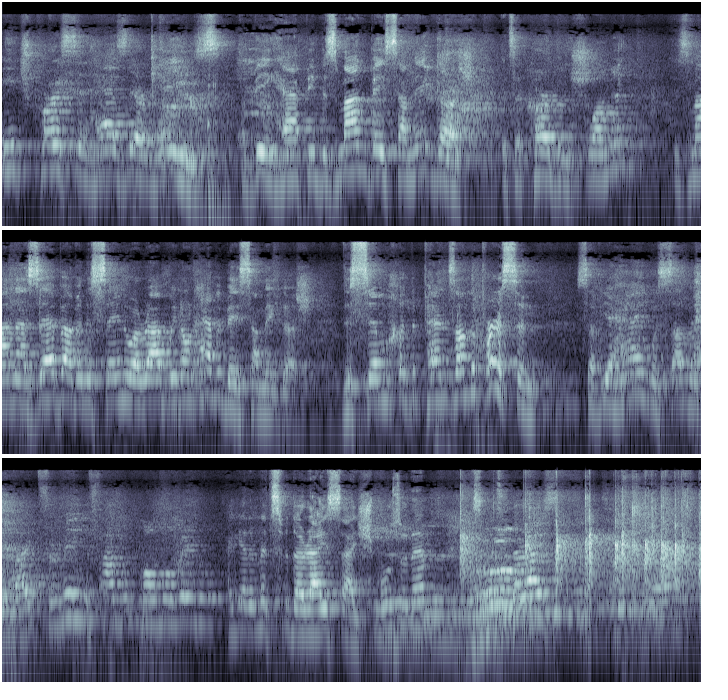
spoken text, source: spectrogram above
Each person has their ways of being happy. Bisman beis hamikdash, it's a korban shlomin. Bisman azeba v'neseinu arab, we don't have a beis hamikdash. The simcha depends on the person. So if you hang with somebody like, for me, if I'm with Momo Regal, I get a mitzvah daraisa, I shmooze with him, it's a mitzvah daraisa.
